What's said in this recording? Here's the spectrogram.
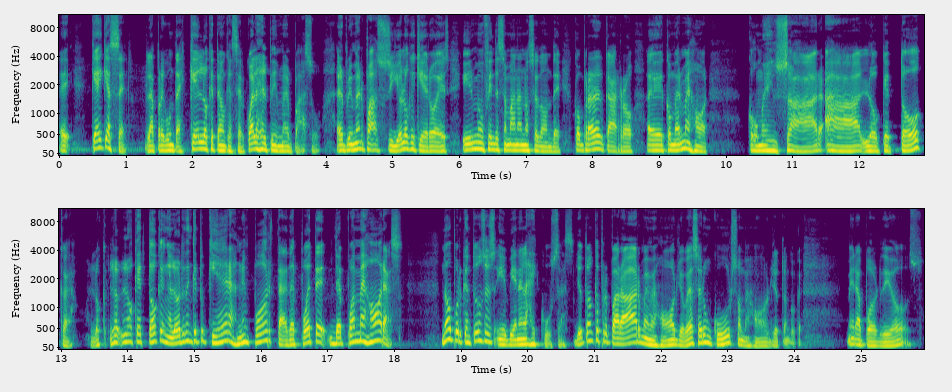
Eh, ¿Qué hay que hacer? La pregunta es, ¿qué es lo que tengo que hacer? ¿Cuál es el primer paso? El primer paso, si yo lo que quiero es irme un fin de semana no sé dónde, comprar el carro, eh, comer mejor, comenzar a lo que toca. Lo, que toque en el orden que tú quieras, no importa. Después, te, después mejoras. No, porque entonces vienen las excusas. Yo tengo que prepararme mejor, yo voy a hacer un curso mejor, yo tengo que... Mira, por Dios.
